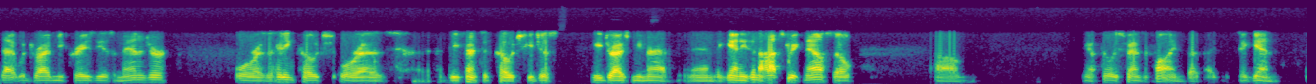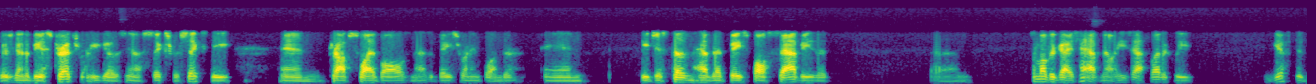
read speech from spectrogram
that would drive me crazy as a manager, or as a hitting coach, or as a defensive coach. He just he drives me mad. And again, he's in a hot streak now, so um, you know, Phillies fans are fine. But again, there's going to be a stretch where he goes, you know, six for 60 and drops fly balls and has a base running blunder. And he just doesn't have that baseball savvy that um, some other guys have. Now, he's athletically gifted.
